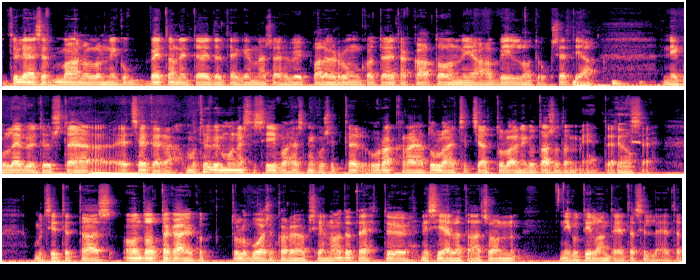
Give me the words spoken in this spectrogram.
Et yleensä mä oon ollut niinku betonitöitä tekemässä hyvin paljon runkotöitä, katon ja villotukset ja niinku levytystä ja et cetera. Mutta hyvin monesti siinä vaiheessa niinku sitten urakkaraja tulee, että sit sieltä tulee niinku tasotamiehet erikseen. Mutta sitten taas on totta kai, kun tullut vuosikorjauksia noita tehtyä, niin siellä taas on niinku tilanteita silleen, että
